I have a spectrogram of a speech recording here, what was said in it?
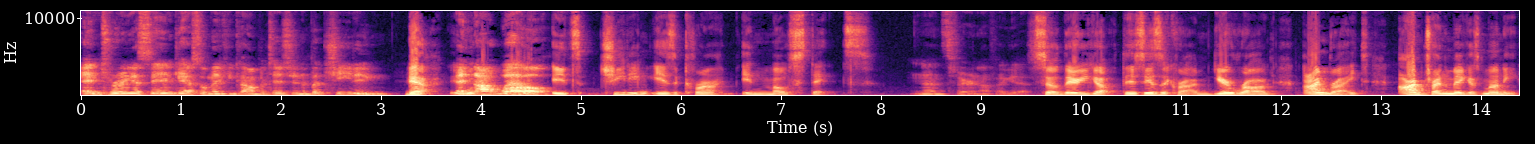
entering a sandcastle making competition, but cheating yeah, and not well. it's cheating is a crime in most states. That's fair enough, I guess. So there you go. This is a crime. You're wrong. I'm right. I'm trying to make us money.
